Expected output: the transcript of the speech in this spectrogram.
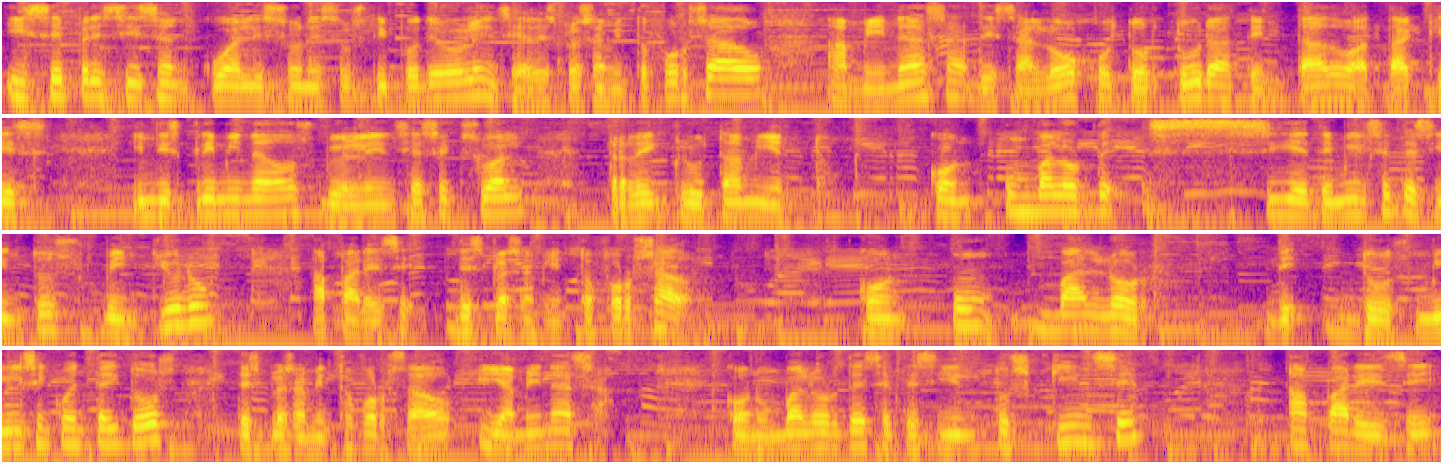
y se precisan cuáles son esos tipos de violencia, desplazamiento forzado, amenaza, desalojo, tortura, atentado, ataques indiscriminados, violencia sexual, reclutamiento. Con un valor de 7.721 aparece desplazamiento forzado. Con un valor de 2052 desplazamiento forzado y amenaza. Con un valor de 715 aparece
